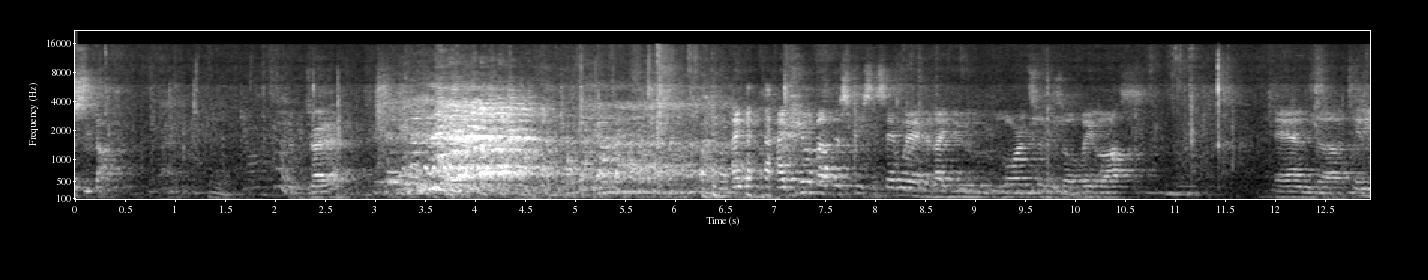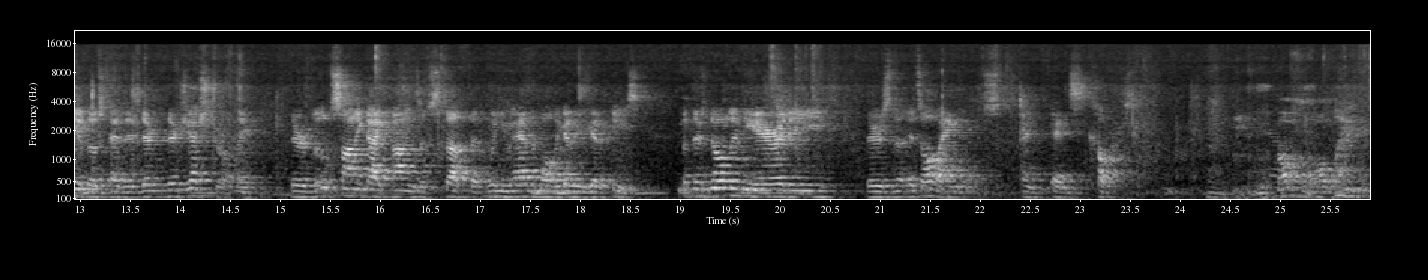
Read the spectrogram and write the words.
Just, just stop. should we try that? I, I feel about this piece the same way that I do Lawrence's Au Veloce. And uh, any of those kind of, they're, they're gestural. They, they're little sonic icons of stuff that when you add them all together, you get a piece. But there's no linearity, there's, no- it's all angles and, and colors. It's also all language.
